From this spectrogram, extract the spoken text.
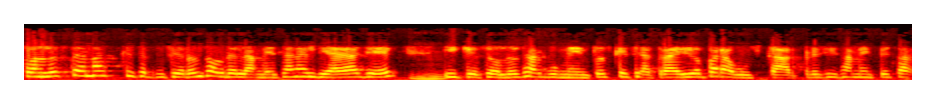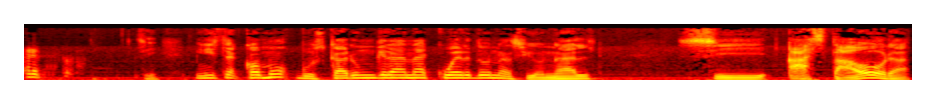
Son los temas que se pusieron sobre la mesa en el día de ayer y que son los argumentos que se ha traído para buscar precisamente esa reforma. Sí, ministra, ¿cómo buscar un gran acuerdo nacional si hasta ahora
